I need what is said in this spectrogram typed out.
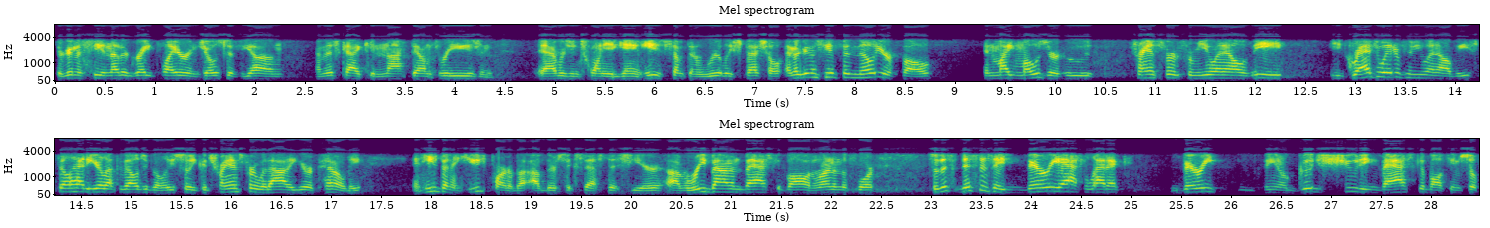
They're going to see another great player in Joseph Young, and this guy can knock down threes and averaging 20 a game. He's something really special. And they're going to see a familiar foe in Mike Moser, who transferred from UNLV. He graduated from UNLV, still had a year left of eligibility, so he could transfer without a year penalty. And he's been a huge part of, of their success this year, uh, rebounding the basketball and running the floor. So this this is a very athletic, very you know good shooting basketball team. So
